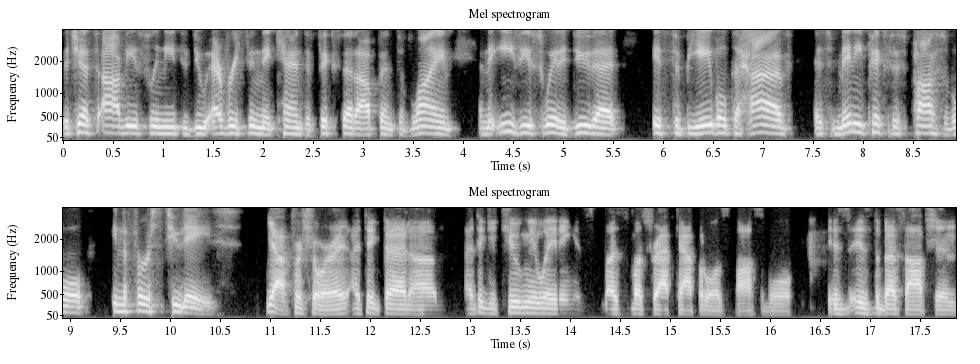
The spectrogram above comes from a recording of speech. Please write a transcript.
the Jets obviously need to do everything they can to fix that offensive line. And the easiest way to do that is to be able to have as many picks as possible in the first two days. Yeah, for sure. I, I think that uh, I think accumulating as, as much draft capital as possible is is the best option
